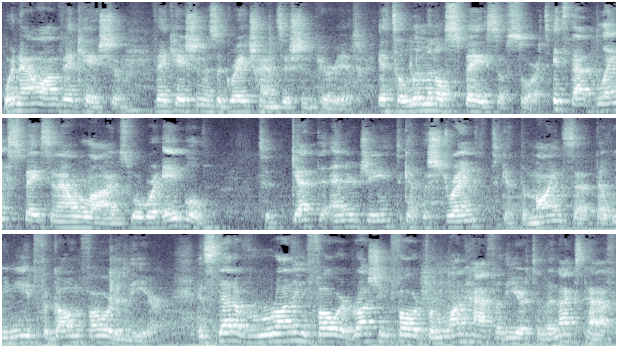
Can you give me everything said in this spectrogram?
We're now on vacation. Vacation is a great transition period. It's a liminal space of sorts. It's that blank space in our lives where we're able to get the energy, to get the strength, to get the mindset that we need for going forward in the year. Instead of running forward, rushing forward from one half of the year to the next half,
